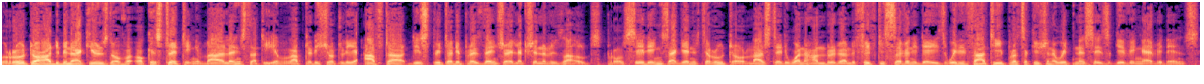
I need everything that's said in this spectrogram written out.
Ruto had been accused of orchestrating violence that erupted shortly after disputed presidential election results. Proceedings against Ruto lasted 157 days with 30 prosecution witnesses giving evidence.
